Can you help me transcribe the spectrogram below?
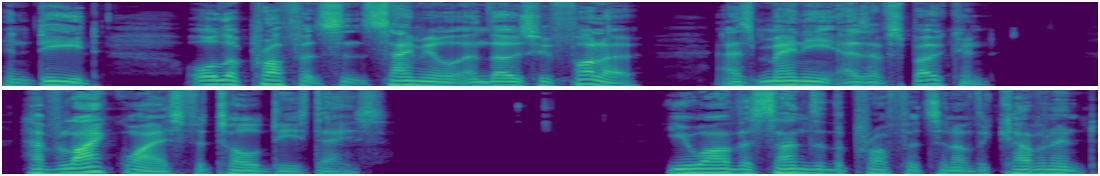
Indeed, all the prophets since Samuel and those who follow as many as have spoken, have likewise foretold these days. You are the sons of the prophets and of the covenant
